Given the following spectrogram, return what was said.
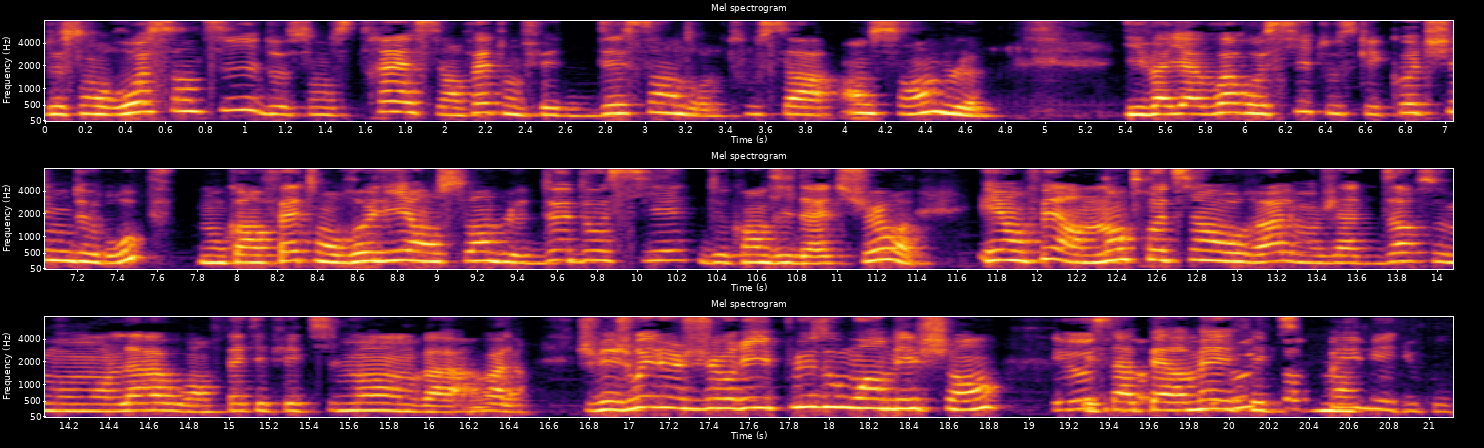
de son ressenti, de son stress. Et en fait, on fait descendre tout ça ensemble. Il va y avoir aussi tout ce qui est coaching de groupe. Donc en fait, on relie ensemble deux dossiers de candidature et on fait un entretien oral. Moi, j'adore ce moment-là où en fait, effectivement, on va, voilà, je vais jouer le jury plus ou moins méchant et, ça permet effectivement. du coup.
